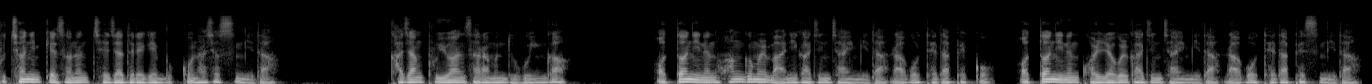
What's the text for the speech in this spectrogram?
부처님께서는 제자들에게 묻곤 하셨습니다. 가장 부유한 사람은 누구인가? 어떤 이는 황금을 많이 가진 자입니다. 라고 대답했고, 어떤 이는 권력을 가진 자입니다. 라고 대답했습니다.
